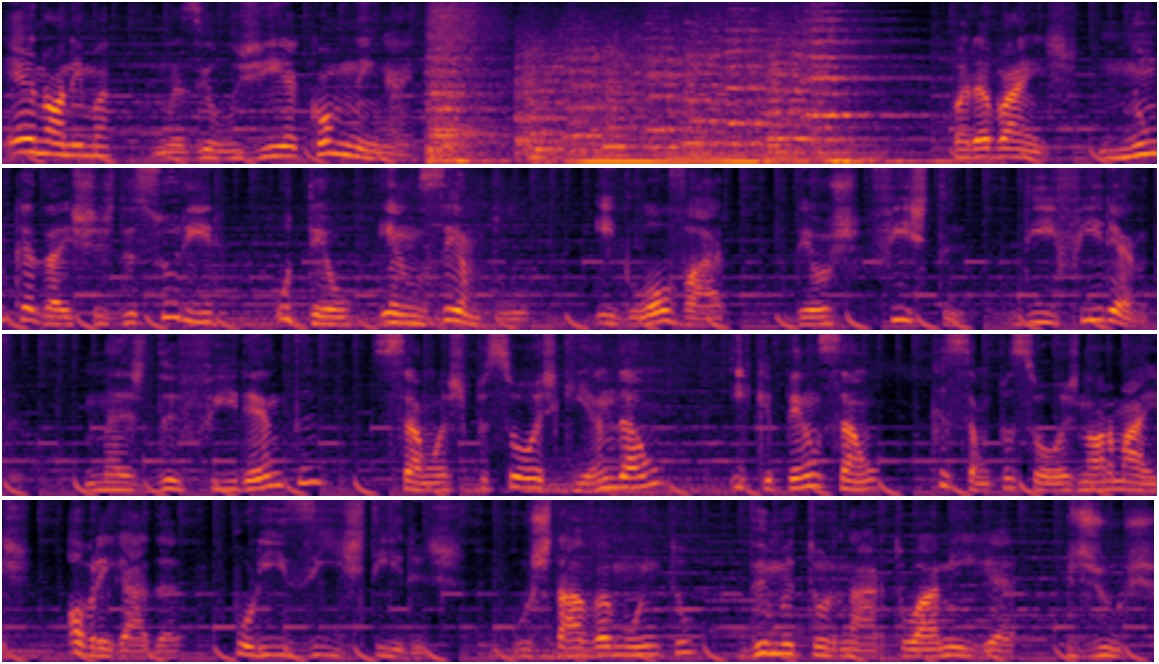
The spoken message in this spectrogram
é anónima, mas elogia como ninguém. Parabéns! Nunca deixes de sorrir o teu exemplo e de louvar Deus fiz-te diferente. Mas diferente são as pessoas que andam e que pensam que são pessoas normais. Obrigada por existires. Gostava muito de me tornar tua amiga. Bejus.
